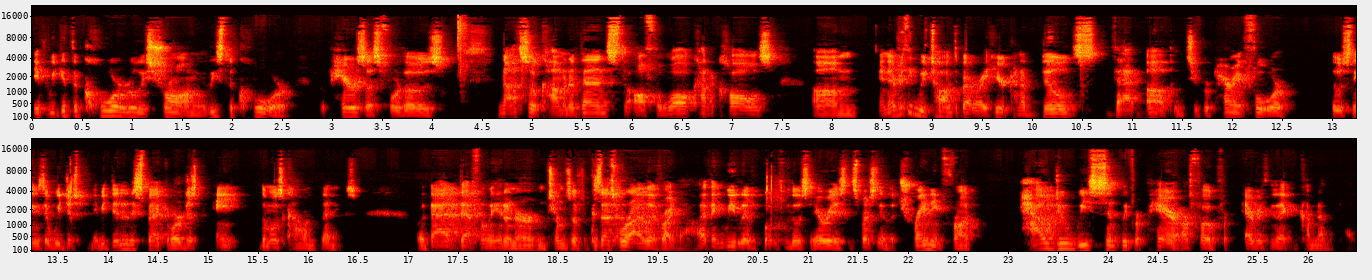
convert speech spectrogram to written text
if we get the core really strong, at least the core prepares us for those not so common events, the off the wall kind of calls. Um, and everything we talked about right here kind of builds that up into preparing for those things that we just maybe didn't expect or just ain't the most common things. But that definitely hit a nerve in terms of because that's where I live right now. I think we live both in those areas, especially on the training front. How do we simply prepare our folk for everything that can come down the pike?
